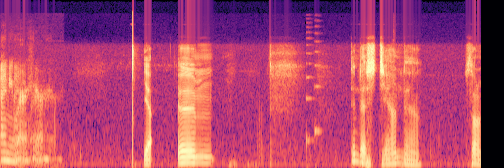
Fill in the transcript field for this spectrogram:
anywhere here. Ja. Øhm. Den der stjerne der. Står der.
